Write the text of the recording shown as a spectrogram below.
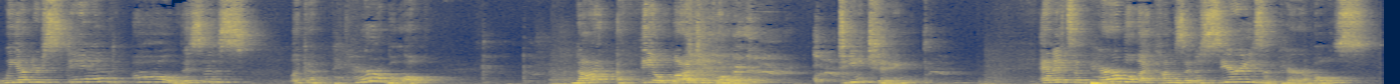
we understand oh, this is like a parable, not a theological teaching. And it's a parable that comes in a series of parables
